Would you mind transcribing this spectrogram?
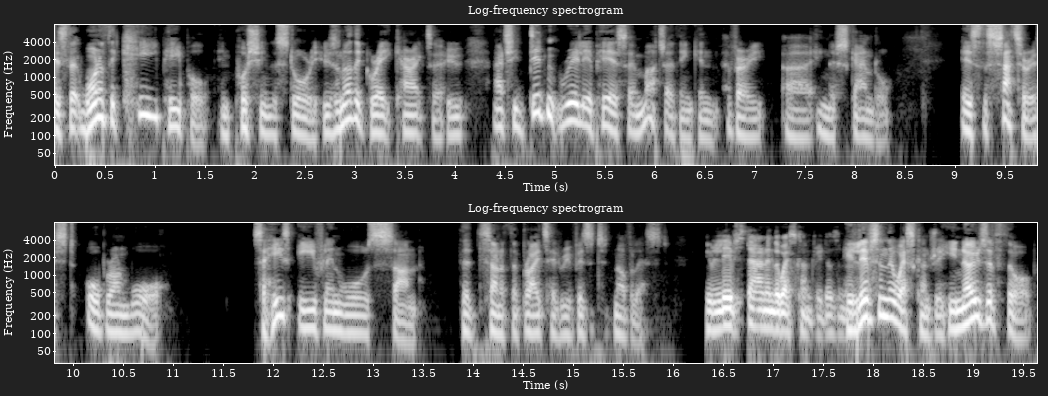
is that one of the key people in pushing the story, who's another great character who actually didn't really appear so much, I think, in a very uh, English scandal, is the satirist Auberon Waugh. So he's Evelyn Waugh's son, the son of the Brideshead Revisited novelist. Who lives down in the West Country, doesn't he? He lives in the West Country. He knows of Thorpe,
